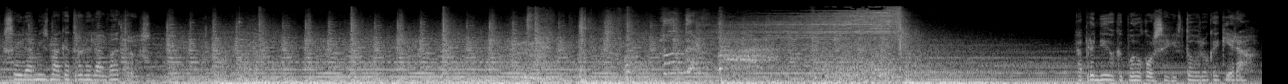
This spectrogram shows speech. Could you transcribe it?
¿Que soy la misma que entró en el albatros? He aprendido que puedo conseguir todo lo que quiera.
